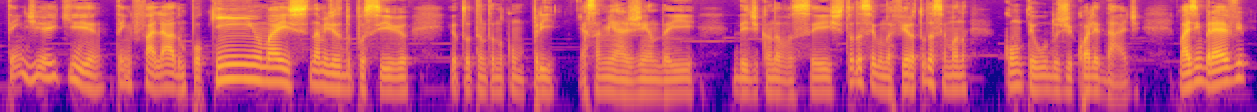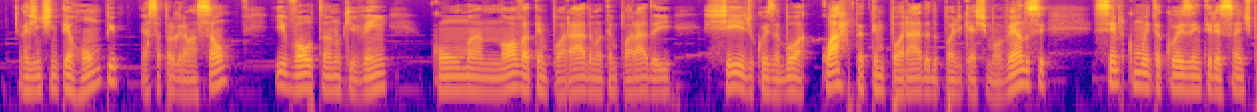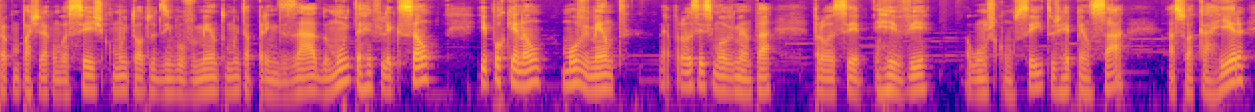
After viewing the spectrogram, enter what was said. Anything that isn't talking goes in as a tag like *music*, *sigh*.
Tem dia aí que tem falhado um pouquinho, mas na medida do possível eu tô tentando cumprir essa minha agenda aí, dedicando a vocês toda segunda-feira, toda semana, conteúdos de qualidade. Mas em breve a gente interrompe essa programação e volta ano que vem com uma nova temporada, uma temporada aí cheia de coisa boa, a quarta temporada do podcast Movendo-se, sempre com muita coisa interessante para compartilhar com vocês, com muito autodesenvolvimento, muito aprendizado, muita reflexão e, por que não, movimento, né? para você se movimentar, para você rever alguns conceitos, repensar a sua carreira.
